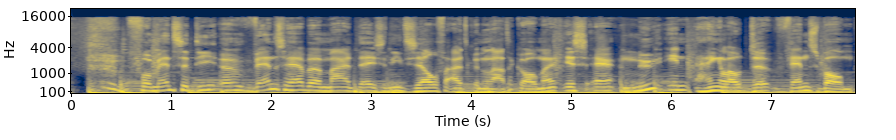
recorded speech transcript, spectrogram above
Voor mensen die een wens hebben, maar deze niet zelf uit kunnen laten komen, is er nu in Hengelo de Wensboom.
